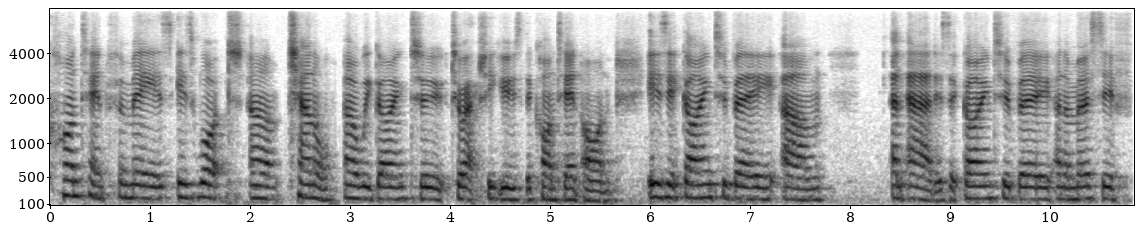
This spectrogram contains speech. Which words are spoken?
content for me is is what um, channel are we going to to actually use the content on? Is it going to be um, an ad? Is it going to be an immersive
